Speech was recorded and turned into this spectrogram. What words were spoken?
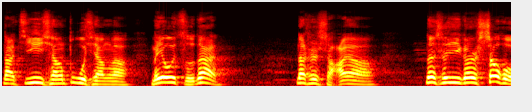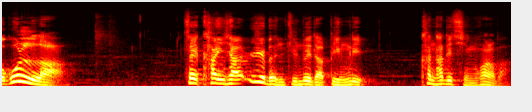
那机枪、步枪啊，没有子弹，那是啥呀？那是一根烧火棍了。再看一下日本军队的兵力，看他的情况吧。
